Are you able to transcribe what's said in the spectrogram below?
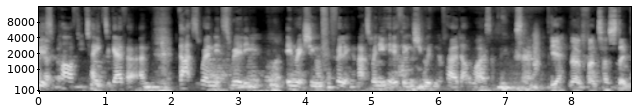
it's a path you take together. And that's when it's really enriching and fulfilling. And that's when you hear things you wouldn't have heard otherwise i think so. Yeah, no, fantastic.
